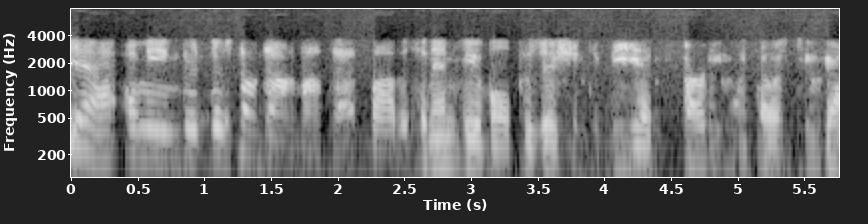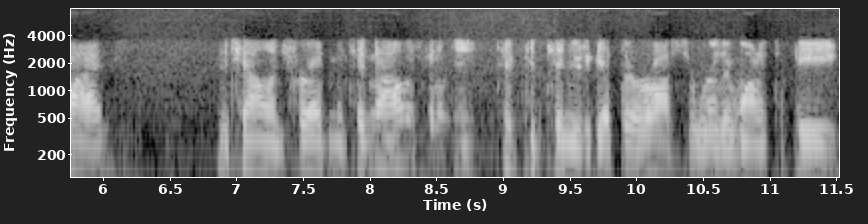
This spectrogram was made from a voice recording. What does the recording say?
Yeah, I mean, there, there's no doubt about that, Bob. It's an enviable position to be in, starting with those two guys. The challenge for Edmonton now is going to be to continue to get their roster where they want it to be.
